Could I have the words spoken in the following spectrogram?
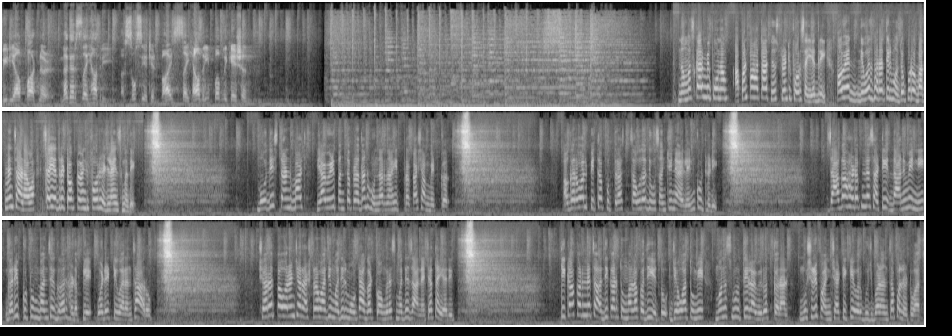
Media partner Nagar Sahyadri associated by Sahyadri publication नमस्कार मी पूनम. आपण पाहत आहात न्यूज ट्वेंटी फोर सह्याद्री पाहूया दिवसभरातील महत्त्वपूर्ण बातम्यांचा आढावा सह्याद्री टॉप ट्वेंटी फोर हेडलाईन्समध्ये. मोदी स्टंटबाज यावेळी पंतप्रधान होणार नाहीत प्रकाश आंबेडकर. अगरवाल पिता पुत्रास चौदा दिवसांची न्यायालयीन कोठडी. जागा हडपण्यासाठी दानवेंनी गरीब कुटुंबांचे घर हडपले वडेट्टीवारांचा आरोप. शरद पवारांच्या राष्ट्रवादीमधील मोठा गट काँग्रेसमध्ये जाण्याच्या तयारीत. टीका करण्याचा अधिकार तुम्हाला कधी येतो? जेव्हा तुम्ही मनुस्मृतीला विरोध कराल मुश्रीफांच्या टीकेवर भुजबळांचा पलटवार.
